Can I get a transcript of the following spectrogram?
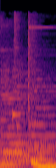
you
